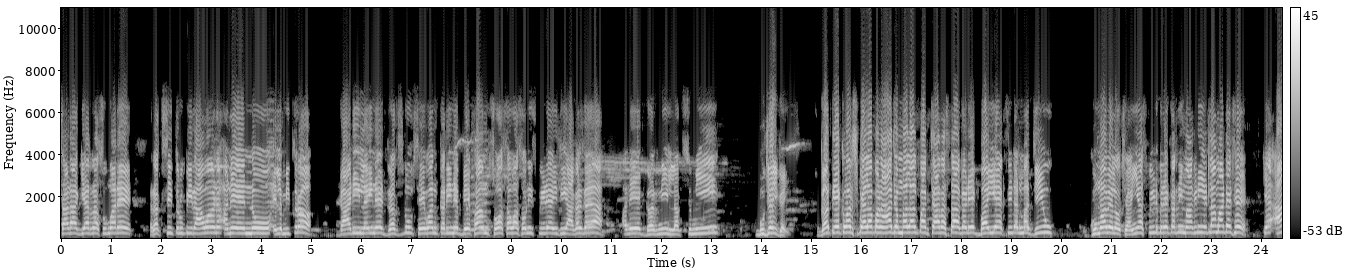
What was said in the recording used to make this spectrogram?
સાડા અગિયારના સુમારે રક્ષિત રૂપી રાવણ અને એનો એટલે મિત્ર ગાડી લઈને ડ્રગ્સનું સેવન કરીને બેફામ સો સવાસોની સ્પીડે અહીંથી આગળ ગયા અને એ ઘરની લક્ષ્મી બુજાઈ ગઈ. ગત એક વર્ષ પહેલા પણ આ જ અંબાલાલ પાર્ક ચાર રસ્તા આગળ એક ભાઈએ એક્સિડન્ટમાં જીવ ગુમાવેલો છે. અહીંયા સ્પીડ બ્રેકરની માગણી એટલા માટે છે કે આ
